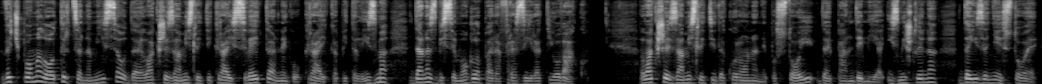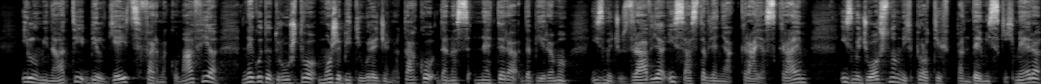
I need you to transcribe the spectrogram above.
Već pomalo otrca na misao da je lakše zamisliti kraj sveta nego kraj kapitalizma, danas bi se mogla parafrazirati ovako. Lakše je zamisliti da korona ne postoji, da je pandemija izmišljena, da iza nje stoje Iluminati, Bill Gates, farmakomafija, nego da društvo može biti uređeno tako da nas ne tera da biramo između zdravlja i sastavljanja kraja s krajem, između osnovnih protiv pandemijskih mera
